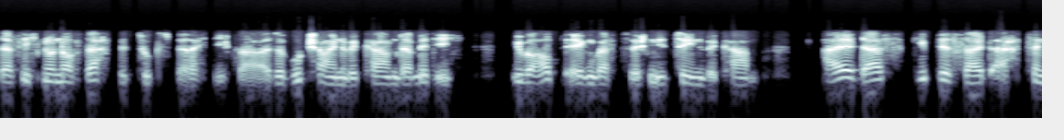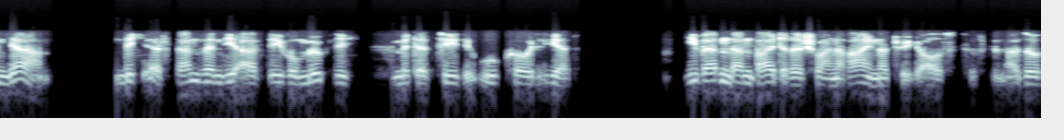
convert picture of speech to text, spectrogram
dass ich nur noch sachbezugsberechtigt war, also Gutscheine bekam, damit ich überhaupt irgendwas zwischen die Zähne bekam. All das gibt es seit 18 Jahren. Nicht erst dann, wenn die AfD womöglich mit der CDU koaliert. Die werden dann weitere Schweinereien natürlich austüfteln. Also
